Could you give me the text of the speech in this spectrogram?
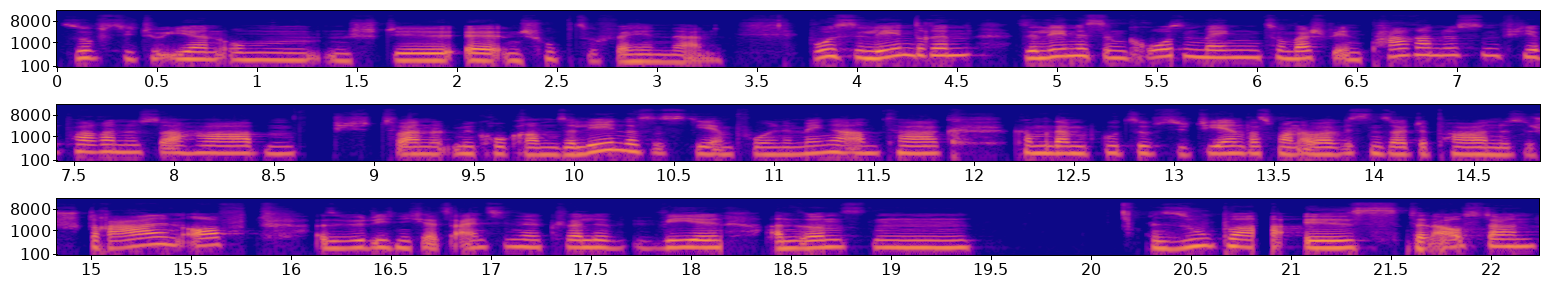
substituieren, um einen, Still, äh, einen Schub zu verhindern. Wo ist Selen drin? Selen ist in großen Mengen zum Beispiel in Paranüssen. Vier Paranüsse haben 200 Mikrogramm Selen, das ist die empfohlene Menge am Tag, kann man damit gut substituieren. Was man aber wissen sollte, Paranüsse strahlen oft, also würde ich nicht als einzelne Quelle wählen. Ansonsten super ist dann Austern.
